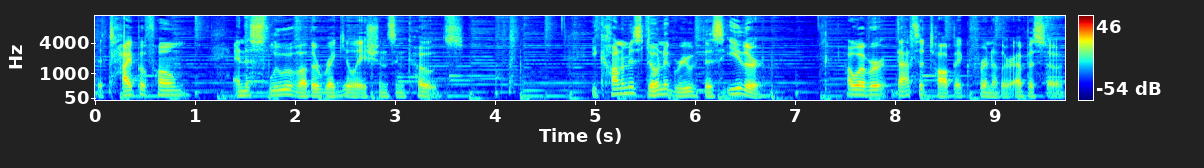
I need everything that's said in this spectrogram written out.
the type of home, and a slew of other regulations and codes. Economists don't agree with this either. However, that's a topic for another episode.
